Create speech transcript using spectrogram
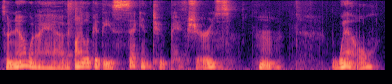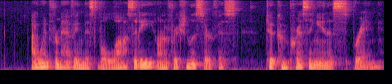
So now what I have, if I look at these second two pictures, hmm, well, I went from having this velocity on a frictionless surface to compressing in a spring.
